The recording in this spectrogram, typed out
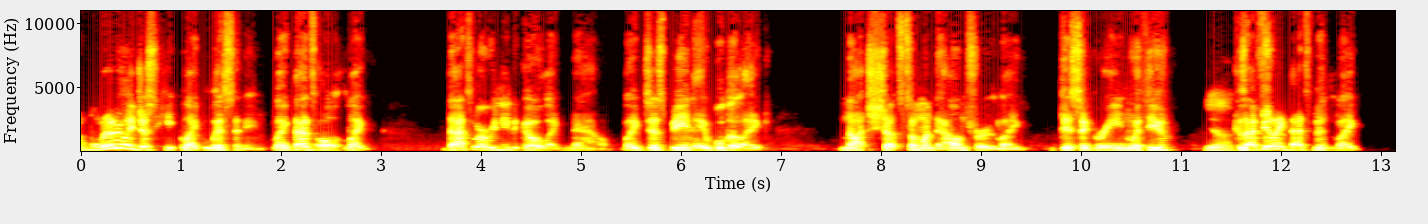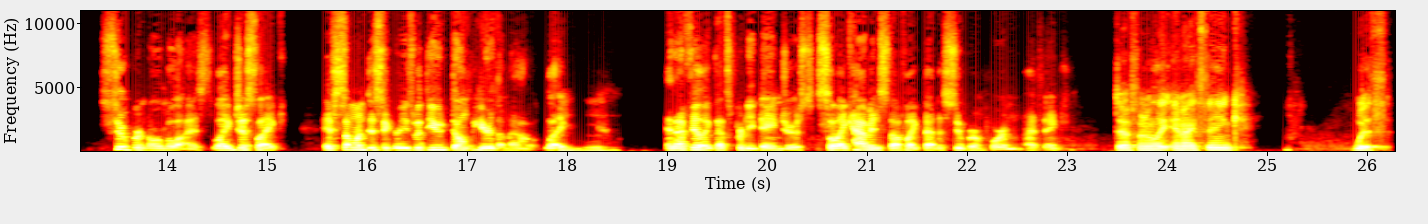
literally just he, like listening. Like that's all like that's where we need to go like now. Like just being able to like not shut someone down for like disagreeing with you. Yeah. Because i feel like that's been like super normalized. Like just like if someone disagrees with you don't hear them out. Like Mhm. and i feel like that's pretty dangerous. So like having stuff like that is super important i think. Definitely. And I think with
